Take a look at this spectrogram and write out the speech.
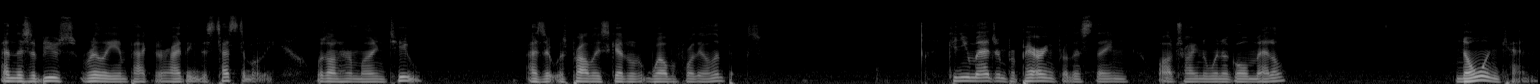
And this abuse really impacted her. I think this testimony was on her mind too, as it was probably scheduled well before the Olympics. Can you imagine preparing for this thing while trying to win a gold medal? No one can.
